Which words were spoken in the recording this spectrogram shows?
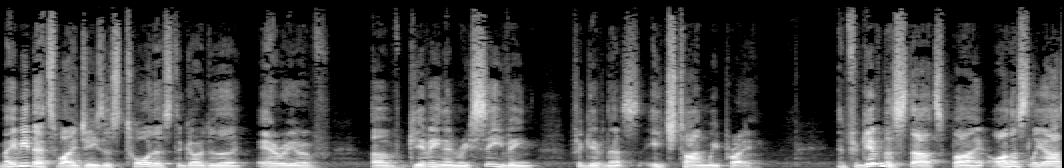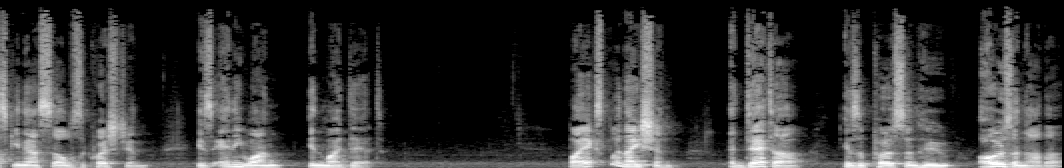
Maybe that's why Jesus taught us to go to the area of, of giving and receiving forgiveness each time we pray. And forgiveness starts by honestly asking ourselves the question Is anyone in my debt. By explanation, a debtor is a person who owes another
